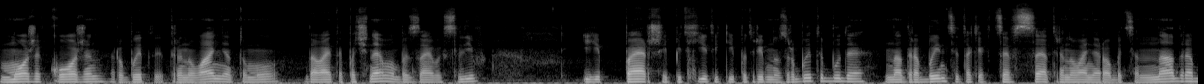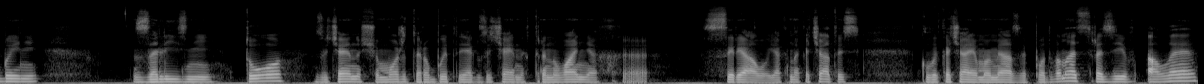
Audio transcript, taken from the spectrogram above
може кожен робити тренування, тому давайте почнемо без зайвих слів. І перший підхід, який потрібно зробити, буде на драбинці, так як це все тренування робиться на драбині залізній, то, звичайно, що можете робити як в звичайних тренуваннях е, з серіалу, як накачатись, коли качаємо м'язи по 12 разів, але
